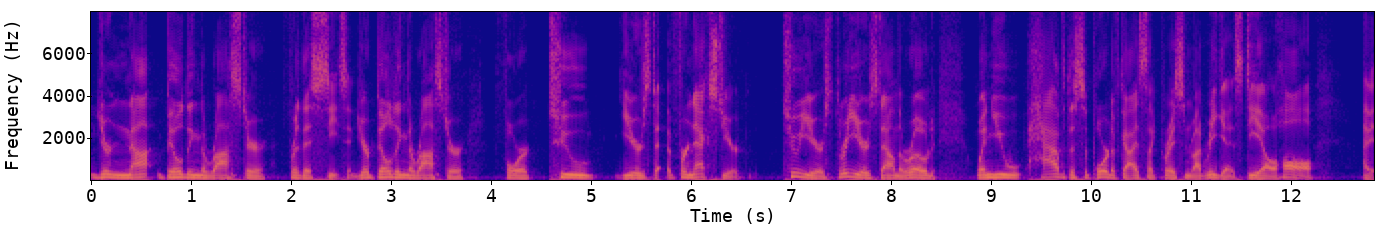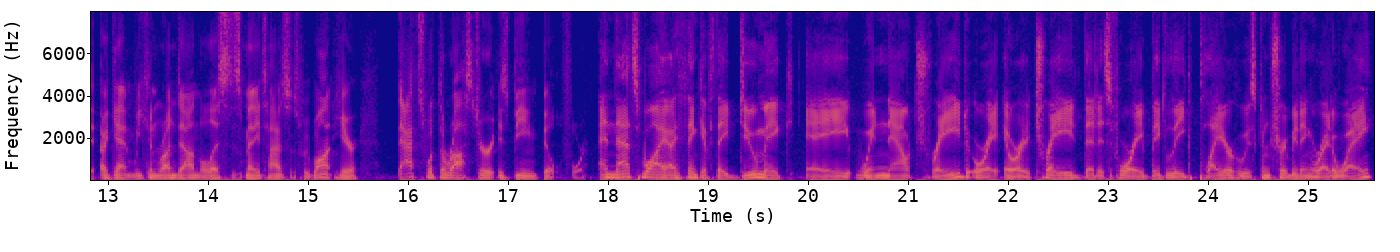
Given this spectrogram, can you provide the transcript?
you're not building the roster for this season. You're building the roster for two years, for next year, two years, three years down the road when you have the support of guys like Grayson Rodriguez, DL Hall. I, again, we can run down the list as many times as we want here. That's what the roster is being built for. And that's why I think if they do make a win now trade or a, or a trade that is for a big league player who is contributing right away,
